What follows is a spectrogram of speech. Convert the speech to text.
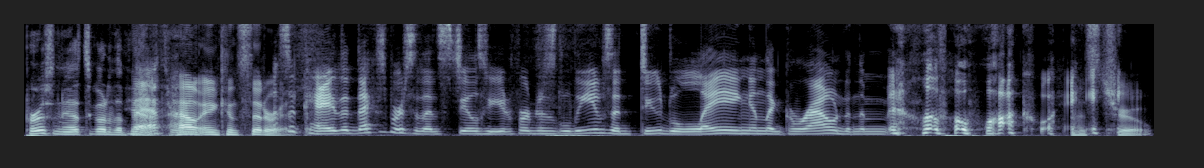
person who has to go to the Yeah, bathroom. how inconsiderate. That's okay. The next person that steals a uniform just leaves a dude laying in the ground in the middle of a walkway. That's true.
